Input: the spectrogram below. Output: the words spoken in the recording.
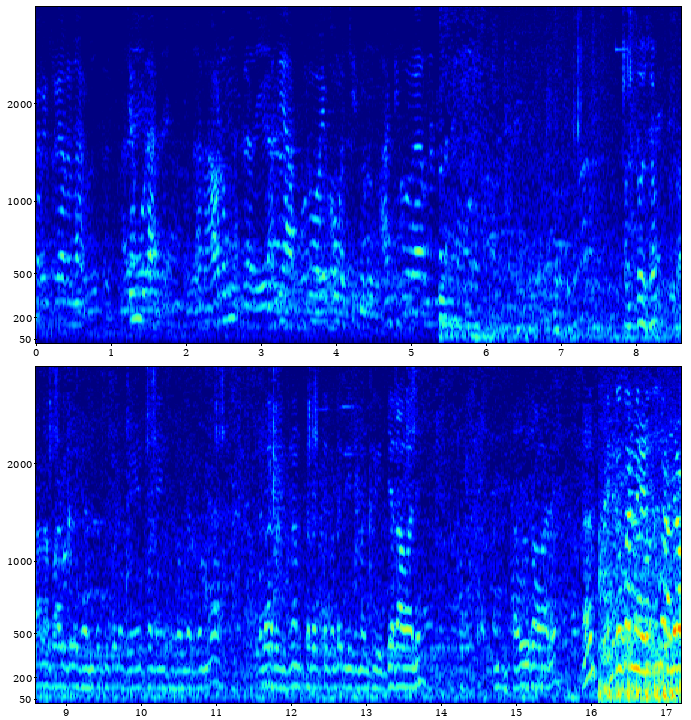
కలెక్టర్ గారు అన్నారు నిజం కూడా ఆ రావడం మళ్ళీ ఆ పూర్వ వైభవం వచ్చింది ఆర్టీఓ గారు సంతోషం. చాలా బాగుంది గణపతి కూడా ఏర్పడిన సందర్భంగా ఇలాంటి విజ్ఞాన కూడా మీకు మంచి విద్య రావాలి. మంచి చదువు రావాలి. మీరు ఎన్నుకోండి, అందరూ.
